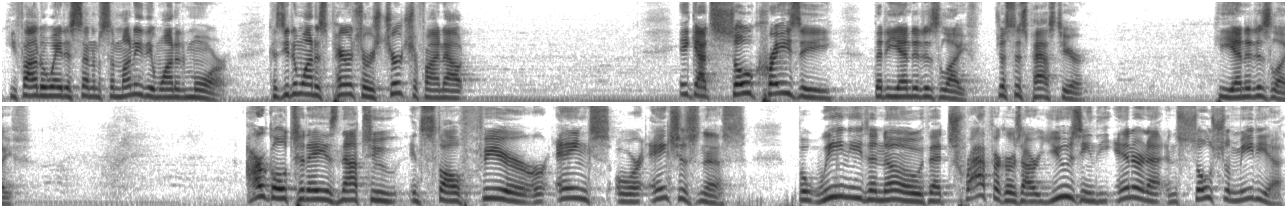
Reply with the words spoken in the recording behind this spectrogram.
he found a way to send him some money. They wanted more because he didn't want his parents or his church to find out. It got so crazy that he ended his life just this past year. He ended his life. Our goal today is not to install fear or angst or anxiousness, but we need to know that traffickers are using the internet and social media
